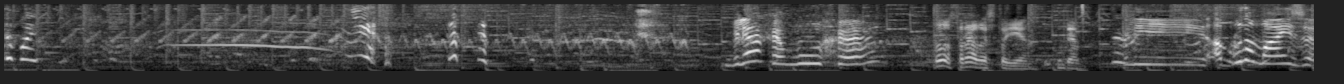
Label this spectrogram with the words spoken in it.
давай. Бляха-муха. То срали стоєн. Йдемо. Блін, а було майже.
